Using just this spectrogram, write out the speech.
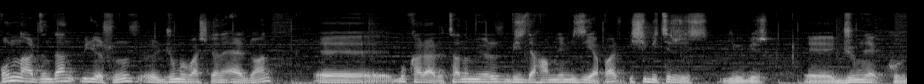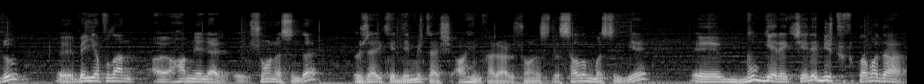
Onun ardından biliyorsunuz e, Cumhurbaşkanı Erdoğan e, bu kararı tanımıyoruz, biz de hamlemizi yapar, işi bitiririz gibi bir e, cümle kurdu. E, ve yapılan e, hamleler e, sonrasında özellikle Demirtaş ahim kararı sonrasında salınmasın diye bu gerekçeyle bir tutuklama daha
